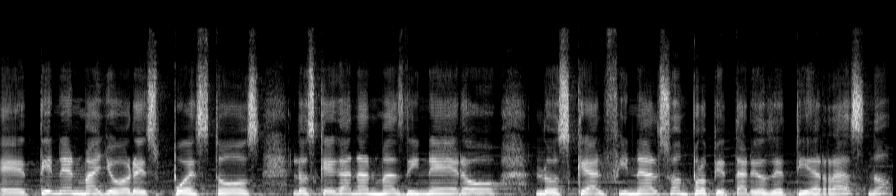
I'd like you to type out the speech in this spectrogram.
eh, tienen mayores puestos, los que ganan más dinero, los que al final son propietarios de tierras, ¿no?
